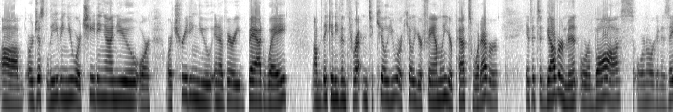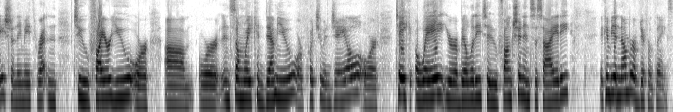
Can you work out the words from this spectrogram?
um, or just leaving you or cheating on you or or treating you in a very bad way. Um, they can even threaten to kill you or kill your family, your pets, whatever. If it's a government or a boss or an organization, they may threaten to fire you or um, or in some way condemn you or put you in jail or take away your ability to function in society. It can be a number of different things.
